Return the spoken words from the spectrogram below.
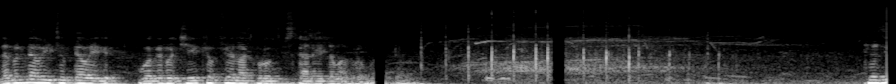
ለመላው የኢትዮጵያ ወገኖቼ ከፍ ያለ አክብሮት ምስጋናዬን ለማቅረብ ከዚህ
